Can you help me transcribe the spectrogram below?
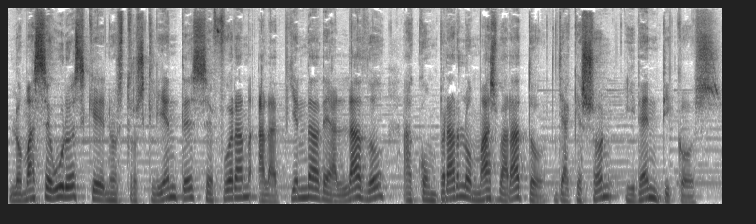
lo más seguro es que nuestros clientes se fueran a la tienda de al lado a comprarlo más barato, ya que son idénticos.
